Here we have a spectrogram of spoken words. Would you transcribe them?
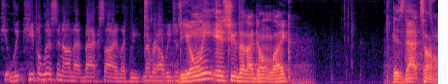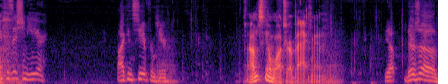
ke- keep a listen on that backside. Like we remember how we just. The only issue that I don't like is that tunnel. Reposition here. I can see it from here. I'm just gonna watch our back, man. Yep. There's a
